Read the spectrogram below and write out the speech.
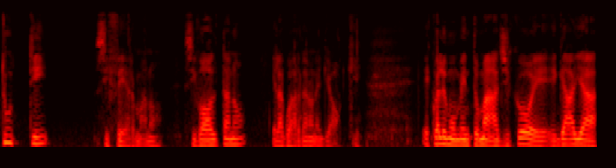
tutti si fermano, si voltano e la guardano negli occhi. E quello è un momento magico e, e Gaia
